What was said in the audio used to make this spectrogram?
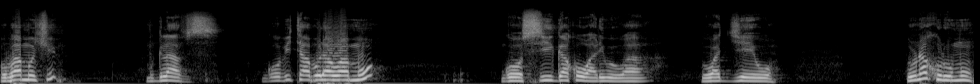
oba muki mu gloves. Ng'obitabula wamu ng'osiigako wali wewajjeewo lunaku lumu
